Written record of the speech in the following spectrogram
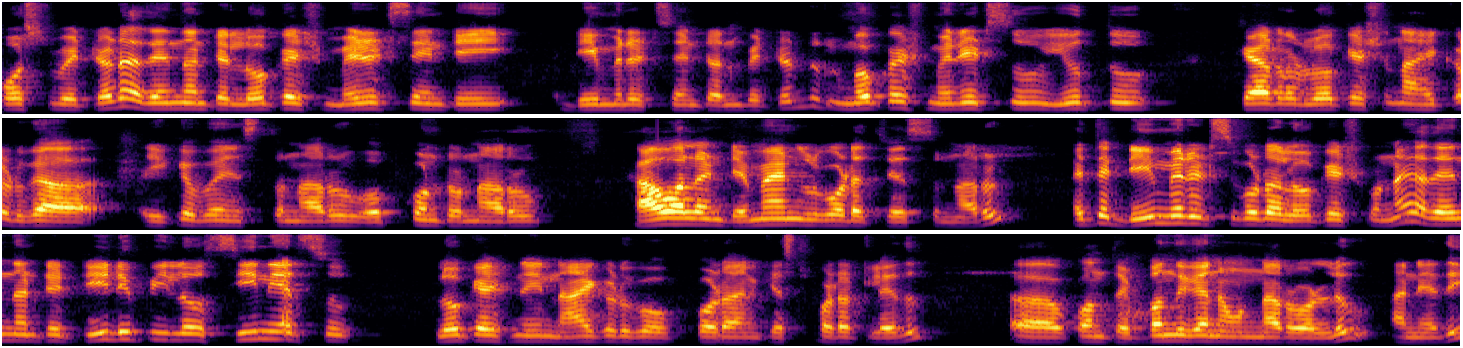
పోస్ట్ పెట్టాడు. అదేంటంటే లోకేష్ మెరిట్స్ ఏంటి డిమెరిట్స్ ఏంటి అని పెట్టాడు. Lokesh merits youth cadre Lokesh నాయకుడుగా ఏకీభవిస్తున్నారు ఒప్పుకుంటున్నారు. కావాలని డిమాండ్లు కూడా చేస్తున్నారు. అయితే డిమెరిట్స్ కూడా లోకేష్కి ఉన్నాయి. అదేంటంటే టీడీపీలో సీనియర్స్ లోకేష్ని నాయకుడిగా ఒప్పుకోవడానికి ఇష్టపడట్లేదు. కొంత ఇబ్బందిగానే ఉన్నారు వాళ్ళు అనేది.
